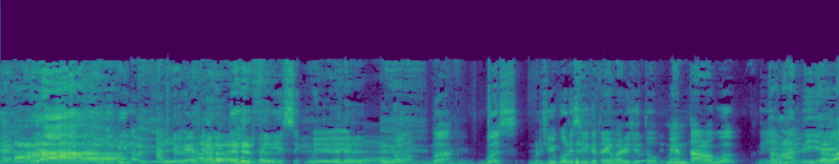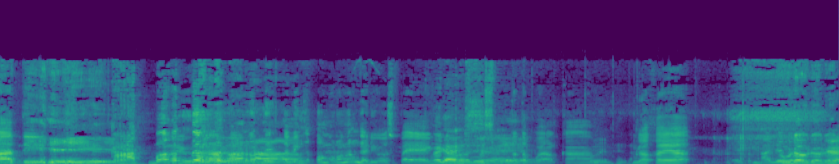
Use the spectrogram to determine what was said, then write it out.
ya kan? gue bilang underrated itu fisik men. Gue gue gue bersyukur sih keterima di situ. Mental gue Terlatih ya? terlatih. Kerat banget dah. Tapi tongkrongan nggak di ospek. Nggak di ospek. tetap welcome. Nggak kayak Udah udah udah.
